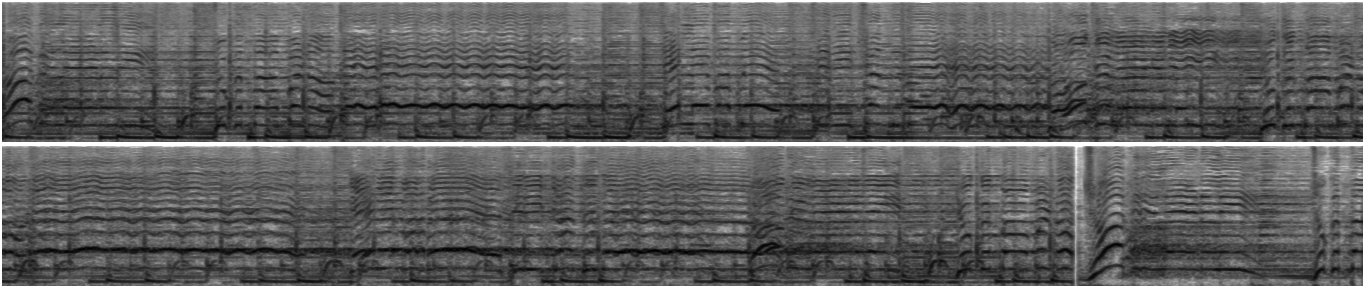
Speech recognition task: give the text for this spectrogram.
ਜੋਗ ਲੈਣ ਲਈ ਜੁਗਤਾਂ ਜੋਗ ਲੈਣ ਲਈ ਜੁਗਤਾ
